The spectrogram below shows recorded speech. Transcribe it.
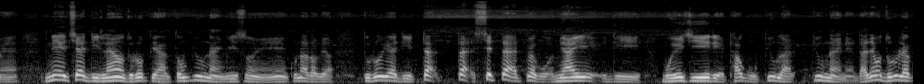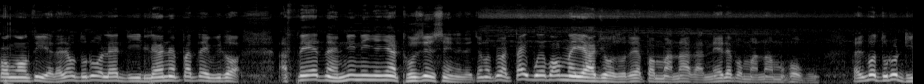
မယ်နှစ်အချက်ဒီလမ်းကိုသူတို့ပြန်အသုံးပြုနိုင်ပြီဆိုရင်ခုနတော့ပြသူတို့ရဲ့ဒီတက်တက်စစ်တက်အတွက်ကိုအများကြီးဒီမွေးကြီးတွေအထောက်အကူပြုလာပြုနိုင်တယ်ဒါကြောင့်သူတို့လည်းကောင်းကောင်းသိတယ်ဒါကြောင့်သူတို့ကလည်းဒီလမ်းနဲ့ပတ်သက်ပြီးတော့အသေးအတန်နင်းနင်းညံ့ညံ့ထိုးစစ်ဆင်နေတယ်ကျွန်တော်ပြောတိုက်ပွဲပေါင်း200ကျော်ဆိုတဲ့ပမာဏကနည်းတဲ့ပမာဏမဟုတ်ဘူး ဒါပေမဲ့သူတို့ဒီ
